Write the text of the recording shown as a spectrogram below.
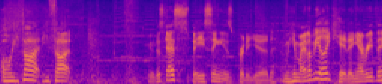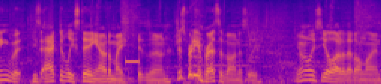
Oh, he thought, he thought. Dude, this guy's spacing is pretty good. I mean, he might not be like hitting everything, but he's actively staying out of my hit zone. Is pretty impressive, honestly. You don't really see a lot of that online.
